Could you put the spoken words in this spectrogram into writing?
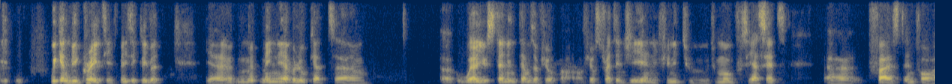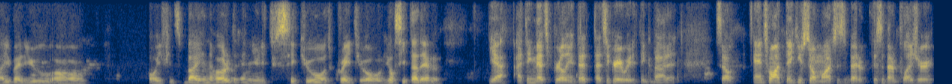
it, we can be creative, basically, but yeah, mainly have a look at um, uh, where you stand in terms of your of your strategy and if you need to to move the assets uh, fast and for high value or or if it's buy and hold and you need to secure to create your your citadel yeah, I think that's brilliant. That that's a great way to think about it. So, Antoine, thank you so much. This has been this has been a pleasure.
